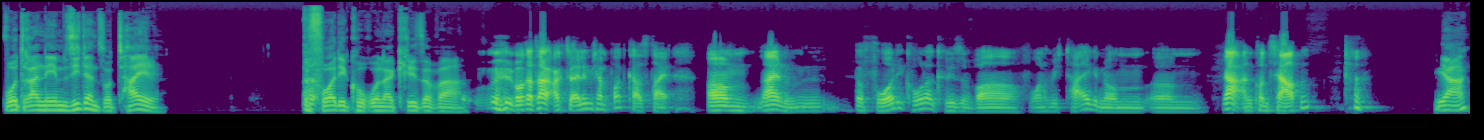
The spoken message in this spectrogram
woran nehmen Sie denn so teil? Bevor die Corona-Krise war. Ich wollte gerade sagen, aktuell nehme ich am Podcast teil. Ähm, nein, bevor die Corona-Krise war, woran habe ich teilgenommen? Ähm, ja, an Konzerten Ja.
